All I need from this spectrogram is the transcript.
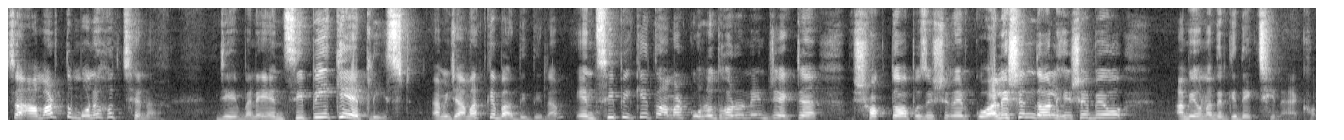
সো আমার তো মনে হচ্ছে না যে মানে এনসিপিকে অ্যাটলিস্ট আমি জামাতকে বাদ দিয়ে দিলাম। এনসিপিকে তো আমার কোনো ধরনের যে একটা শক্ত অপোজিশনের কোয়ালিশন দল হিসেবেও আমি ওনাদেরকে দেখছি না এখন।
